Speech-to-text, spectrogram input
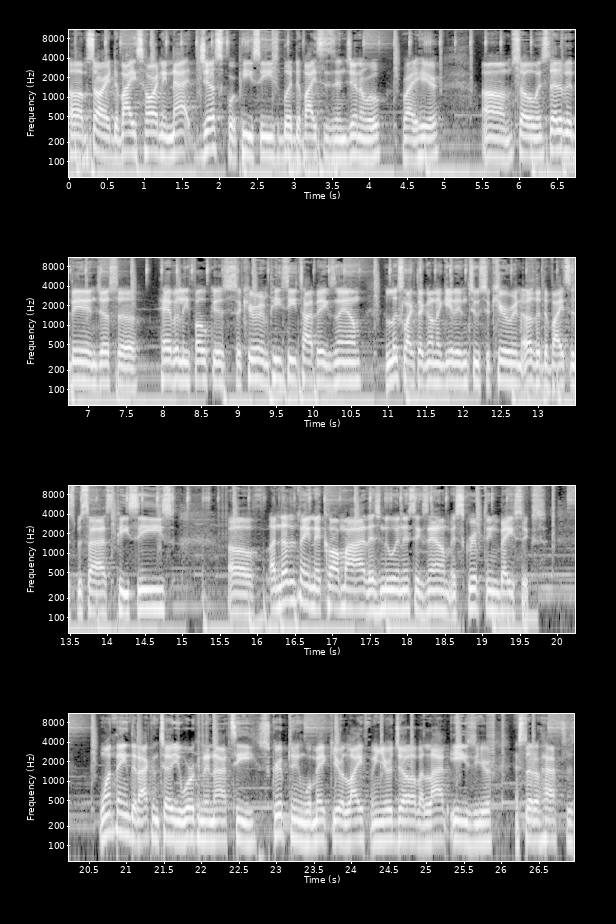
I'm sorry, device hardening not just for PCs but devices in general, right here. Um, so instead of it being just a heavily focused securing PC type of exam, it looks like they're gonna get into securing other devices besides PCs. Uh, another thing that caught my eye that's new in this exam is scripting basics. One thing that I can tell you working in IT, scripting will make your life and your job a lot easier. Instead of have to,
